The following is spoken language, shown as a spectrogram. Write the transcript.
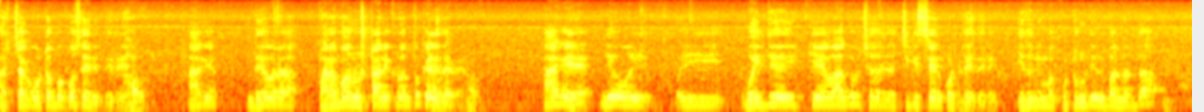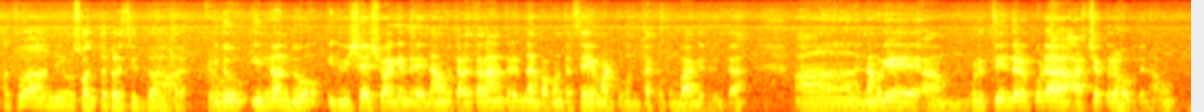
ಅರ್ಚಕ ಕುಟುಂಬಕ್ಕೂ ಸೇರಿದ್ದೀರಿ. ಹೌದು. ಹಾಗೆ ದೇವರ ಪರಮ ಅನುಷ್ಠಾನಿಕರು ಅಂತೂ ಕೇಳಿದ್ದೇವೆ. ಹೌದು. ಹಾಗೆಯೇ ನೀವು ಈ- ಈ ವೈದ್ಯಕೀಯವಾಗಿಯೂ ಚ ಚಿಕಿತ್ಸೆಯನ್ನು ಕೊಡ್ತಾ ಇದ್ದೀರಿ. ಇದು ನಿಮ್ಮ ಕುಟುಂಬದಿಂದ ಬಂದದ್ದ ಅಥವಾ ನೀವು ಸ್ವಂತ ಗಳಿಸಿದ್ದ ಅಂತ ಇದು ಇನ್ನೊಂದು ಇದು ವಿಶೇಷವಾಗಿ ಅಂದರೆ ನಾವು ತಲತಲಾಂತರದಿಂದ ಭಗವಂತ ಸೇವೆ ಮಾಡ್ಕೊಂಡಂಥ ಕುಟುಂಬ ಆಗಿದ್ರಿಂದ ಆ, ನಮಗೆ ಆಮ್, ವೃತ್ತಿಯಿಂದಲೂ ಕೂಡ ಅರ್ಚಕರು ಹೋಗಿದೆ ನಾವು.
